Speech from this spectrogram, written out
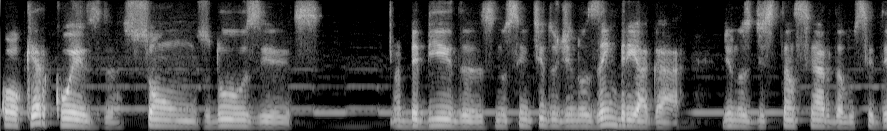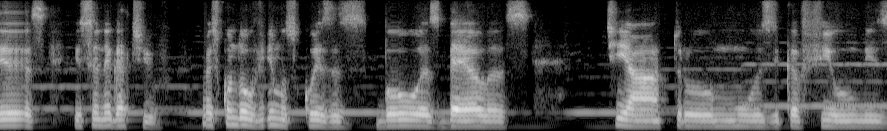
qualquer coisa, sons, luzes, bebidas, no sentido de nos embriagar, de nos distanciar da lucidez, isso é negativo. Mas quando ouvimos coisas boas, belas, teatro, música, filmes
